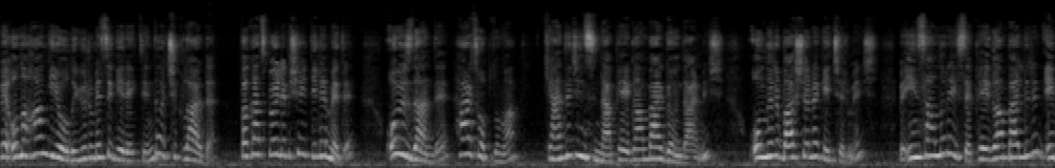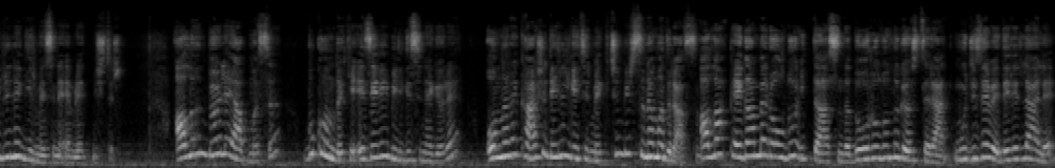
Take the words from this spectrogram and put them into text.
ve ona hangi yolda yürümesi gerektiğini de açıklardı. Fakat böyle bir şey dilemedi. O yüzden de her topluma kendi cinsinden peygamber göndermiş, onları başlarına geçirmiş ve insanlara ise peygamberlerin emrine girmesini emretmiştir. Allah'ın böyle yapması bu konudaki ezeli bilgisine göre onlara karşı delil getirmek için bir sınamadır aslında. Allah peygamber olduğu iddiasında doğruluğunu gösteren mucize ve delillerle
